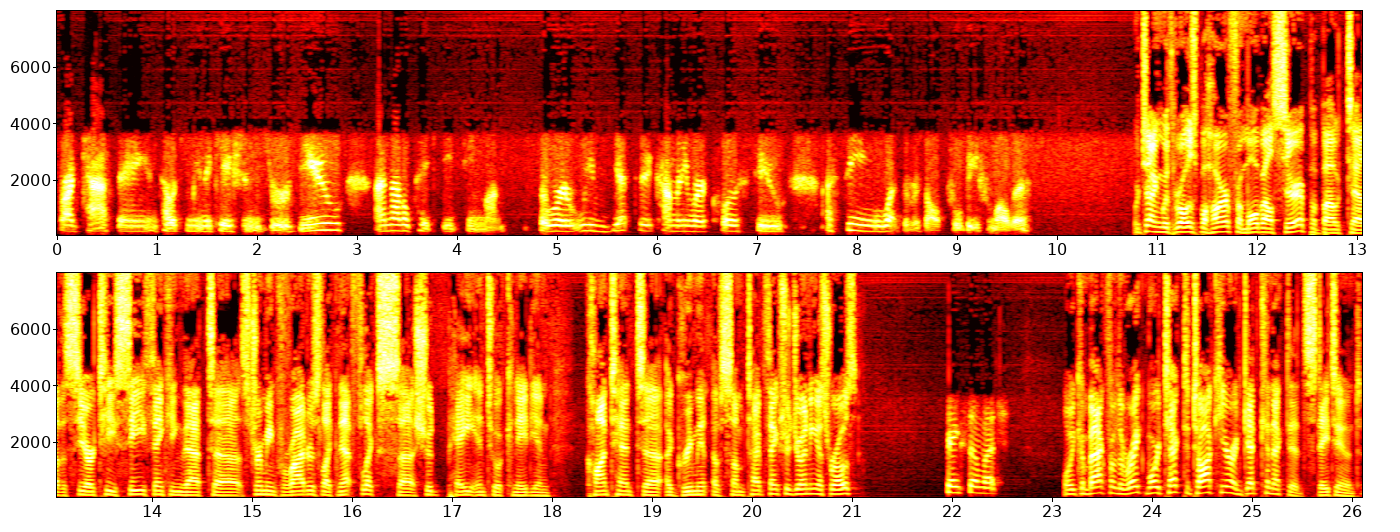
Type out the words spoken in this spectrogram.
broadcasting and telecommunications review, and that'll take 18 months. So we're, we've yet to come anywhere close to uh, seeing what the results will be from all this. We're talking with Rose Behar from Mobile Syrup about uh, the CRTC thinking that uh, streaming providers like Netflix uh, should pay into a Canadian content uh, agreement of some type. Thanks for joining us, Rose. Thanks so much. When we come back from the break, more tech to talk here and get connected. Stay tuned.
